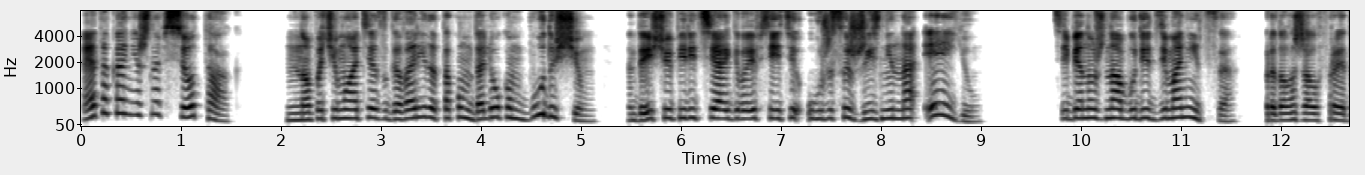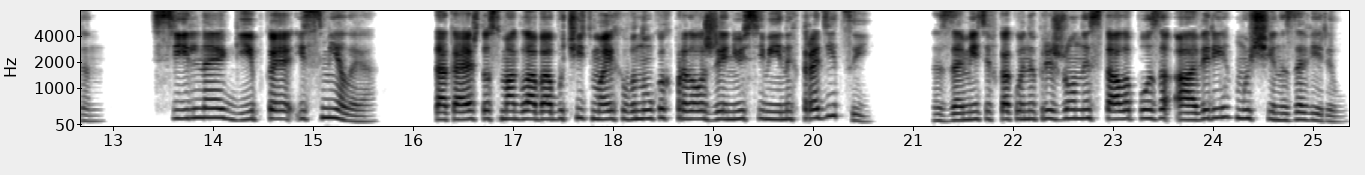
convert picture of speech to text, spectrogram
Это, конечно, все так. Но почему отец говорит о таком далеком будущем, да еще перетягивая все эти ужасы жизни на Эйю? «Тебе нужна будет демоница», — продолжал Фреден. «Сильная, гибкая и смелая. Такая, что смогла бы обучить моих внуках продолжению семейных традиций. Заметив, какой напряженной стала поза Авери, мужчина заверил.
